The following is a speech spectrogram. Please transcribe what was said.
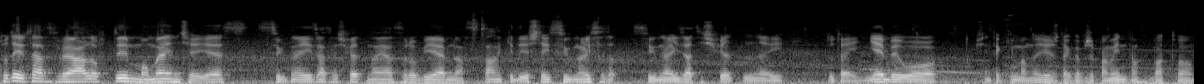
Tutaj teraz w realu w tym momencie jest sygnalizacja świetlna. Ja zrobiłem na stan, kiedy jeszcze tej sygnaliza sygnalizacji świetlnej tutaj nie było. Właśnie taki mam nadzieję, że tak dobrze pamiętam. Chyba to.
